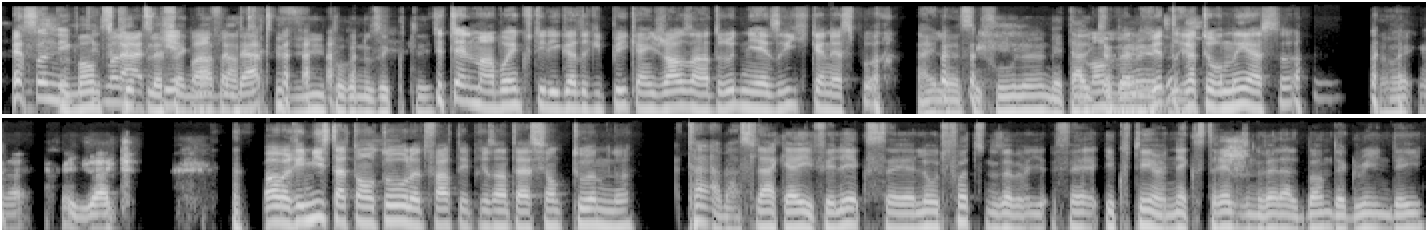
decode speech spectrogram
Personne n'écoute. Tout le monde skip le segment de pour nous écouter. C'est tellement bon écouter les gars de ripé quand ils jasent entre eux de niaiseries qu'ils ne connaissent pas. Hey, là, c'est fou, là. Métal On va vite retourner à ça. Oui, ouais, exact. Bon, Rémi, c'est à ton tour là, de faire tes présentations de tunes. Là. Tabaslac, hey Félix, euh, l'autre fois, tu nous avais fait écouter un extrait du nouvel album de Green Day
